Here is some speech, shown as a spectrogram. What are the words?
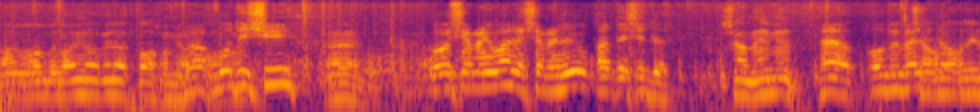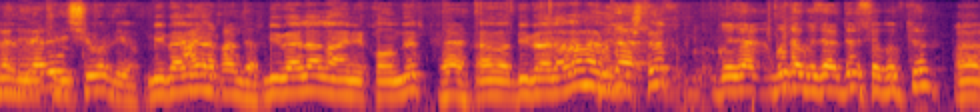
Tamam bu dayı böyle takım ya. Bak bu dişi, He. o şemeği var ya şemeğinin kardeşidir. Şemhemin. He, o biberli Çakmaklı'nın biberleri. dişi var diyor. Biberler, Aynı kandır. Biberlerle aynı kandır. He. Evet biberlere ne Bu da demiştik? güzel, bu da güzeldir, söküktür. He.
